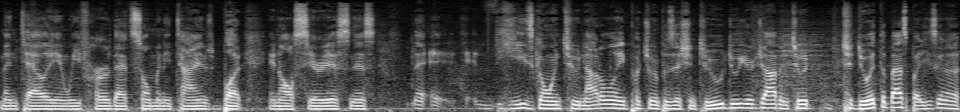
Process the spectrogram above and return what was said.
mentality, and we've heard that so many times. But in all seriousness, eh, eh, he's going to not only put you in a position to do your job and to to do it the best, but he's going to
